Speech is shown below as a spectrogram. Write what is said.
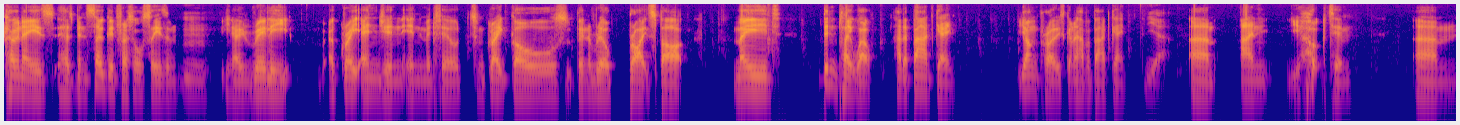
Koné is has been so good for us all season. Mm, You know, really a great engine in the midfield. Some great goals. Been a real bright spark. Made didn't play well. Had a bad game. young pro is going to have a bad game, Yeah. um, and you hooked him, um,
